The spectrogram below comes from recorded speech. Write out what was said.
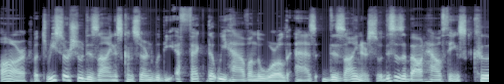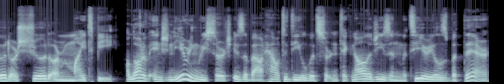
are, but research through design is concerned with the effect that we have on the world as designers. So this is about how things could or should or might be lot of engineering research is about how to deal with certain technologies and materials, but there,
